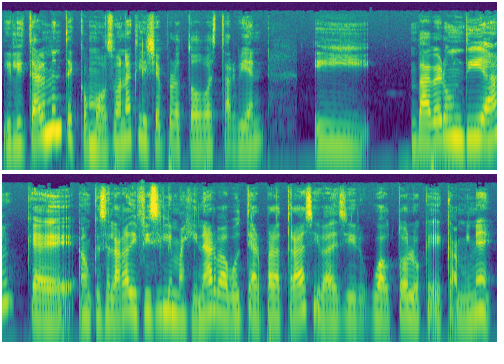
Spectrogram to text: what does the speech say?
Y literalmente, como suena cliché, pero todo va a estar bien. Y va a haber un día que, aunque se le haga difícil imaginar, va a voltear para atrás y va a decir, wow, todo lo que caminé,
